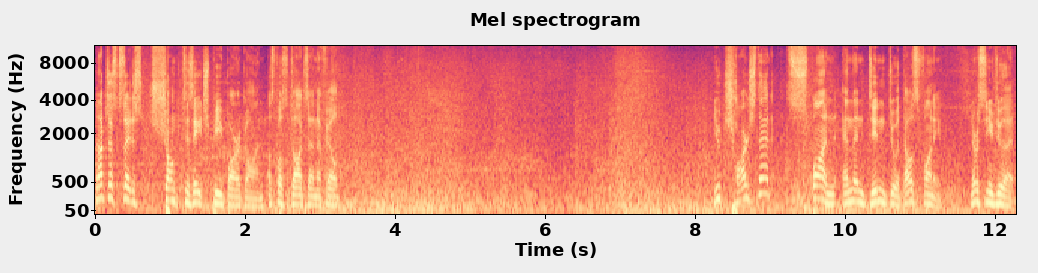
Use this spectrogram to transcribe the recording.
Not just because I just chunked his HP bar gone. I was supposed to dodge that and I failed. You charged that, spun, and then didn't do it. That was funny. Never seen you do that.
